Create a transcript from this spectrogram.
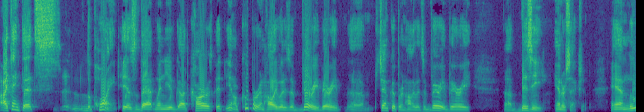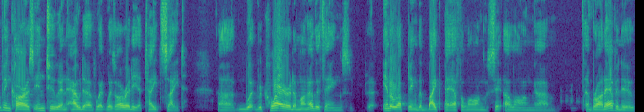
I think that's the point is that when you've got cars, it, you know, Cooper in Hollywood is a very, very, uh, Sam Cooper in Hollywood is a very, very uh, busy intersection. And moving cars into and out of what was already a tight site, uh, what required, among other things, uh, interrupting the bike path along, along um, Broad Avenue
